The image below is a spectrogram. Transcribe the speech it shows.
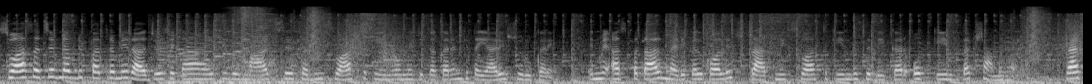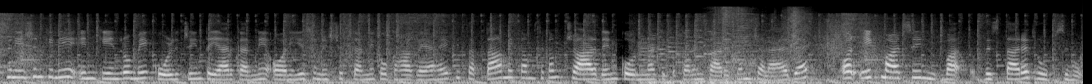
स्वास्थ्य सचिव ने अपने पत्र में राज्यों से कहा है कि वे मार्च से सभी स्वास्थ्य केंद्रों में टीकाकरण की तैयारी शुरू करें। इनमें अस्पताल, मेडिकल कॉलेज, प्राथमिक स्वास्थ्य केंद्र से लेकर उप केंद्र तक शामिल है। वैक्सीनेशन के लिए इन केंद्रों में कोल्ड चेन तैयार करने और ये सुनिश्चित करने को कहा गया है कि सप्ताह में कम से कम चार दिन कोरोना टीकाकरण कार्यक्रम चलाया जाए और एक मार्च से विस्तारित रूप से हो।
